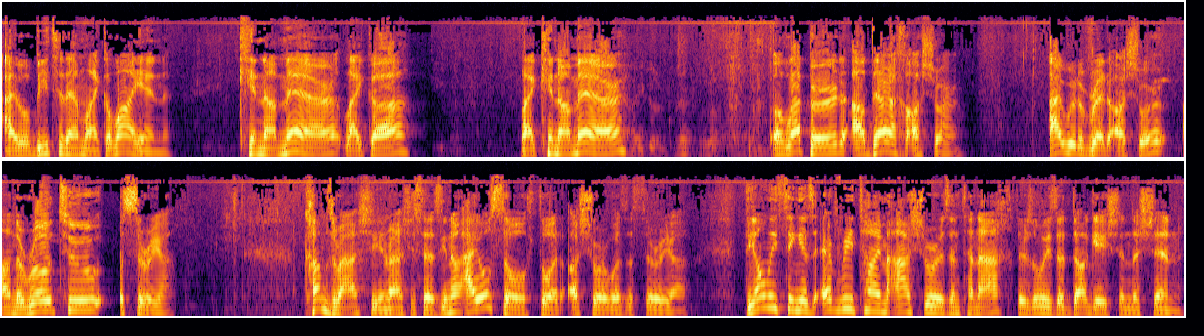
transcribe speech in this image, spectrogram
I will be to them like a lion. Kinamer, like a, like kinamer, a leopard, al derech ashur. I would have read Ashur on the road to Assyria. Comes Rashi, and Rashi says, you know, I also thought Ashur was Assyria. The only thing is, every time Ashur is in Tanakh, there's always a dagesh in the shin.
